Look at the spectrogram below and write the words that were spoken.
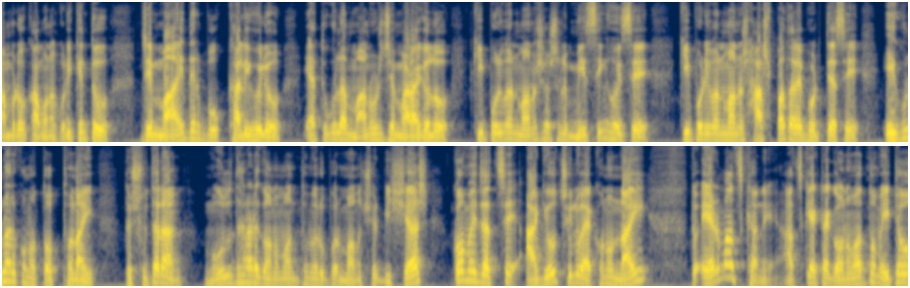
আমরাও কামনা করি। কিন্তু যে মায়েদের বুক খালি হইল, এতগুলা মানুষ যে মারা গেল, কি পরিমাণ মানুষ আসলে মিসিং হয়েছে, কি পরিমাণ মানুষ হাসপাতালে ভর্তি আছে, এগুলার কোনো তথ্য নাই। তো সুতরাং মূলধারার গণমাধ্যমের উপর মানুষের বিশ্বাস কমে যাচ্ছে, আগেও ছিল, এখনও নাই। তো এর মাঝখানে আজকে একটা গণমাধ্যম, এটাও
